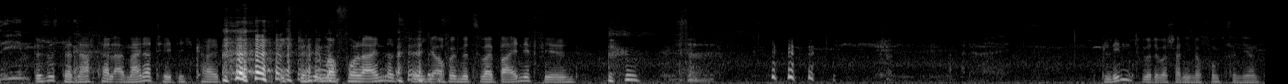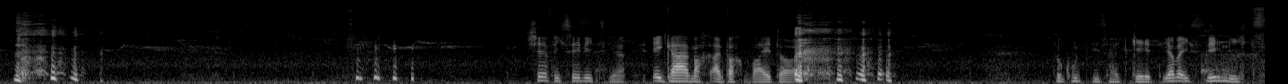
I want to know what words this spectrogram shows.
Zehn. Das ist der Nachteil an meiner Tätigkeit. Ich bin immer voll einsatzfähig, auch wenn mir zwei Beine fehlen. Blind würde wahrscheinlich noch funktionieren. Chef, ich sehe nichts mehr. Egal, mach einfach weiter. So gut wie es halt geht. Ja, aber ich sehe nichts.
